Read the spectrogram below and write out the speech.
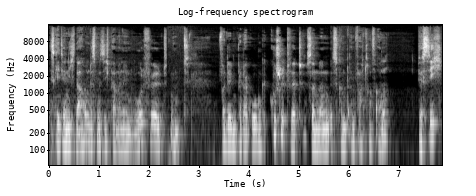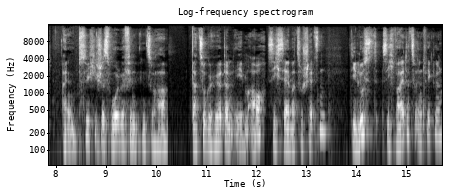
Es geht ja nicht darum, dass man sich permanent wohlfühlt und von den Pädagogen gekuschelt wird, sondern es kommt einfach darauf an, für sich ein psychisches Wohlbefinden zu haben. Dazu gehört dann eben auch, sich selber zu schätzen, die Lust, sich weiterzuentwickeln,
